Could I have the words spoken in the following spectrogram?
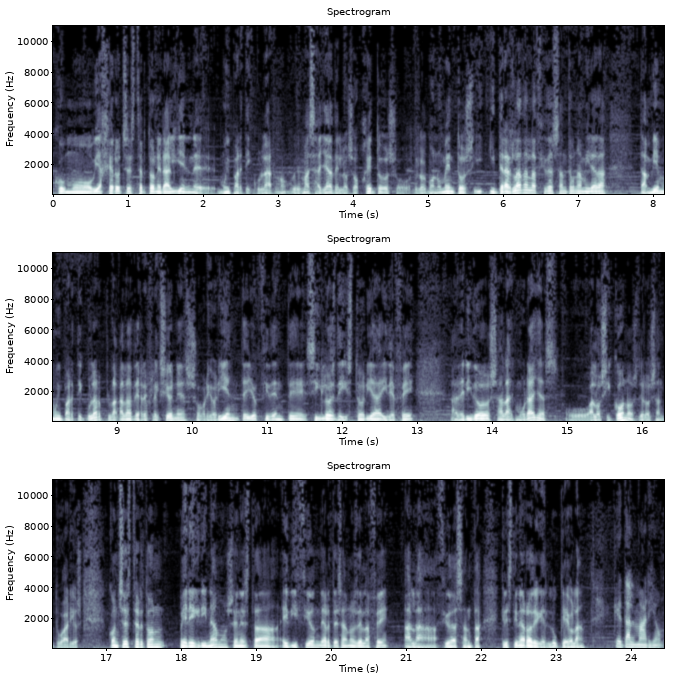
Como viajero, Chesterton era alguien eh, muy particular, ¿no? más allá de los objetos o de los monumentos, y, y traslada a la ciudad santa una mirada también muy particular, plagada de reflexiones sobre Oriente y Occidente, siglos de historia y de fe adheridos a las murallas o a los iconos de los santuarios. Con Chesterton peregrinamos en esta edición de Artesanos de la Fe a la Ciudad Santa. Cristina Rodríguez Luque, hola. ¿Qué tal, Mario?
